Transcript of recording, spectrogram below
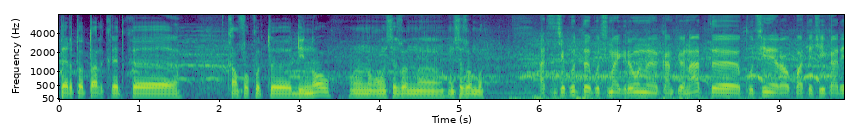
per total cred că, că am făcut din nou un, un, sezon, un sezon bun. Ați început puțin mai greu în campionat, puțini erau poate cei care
